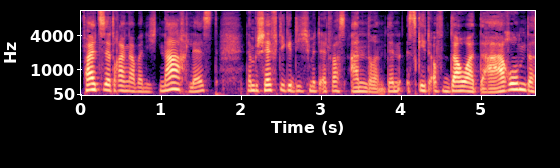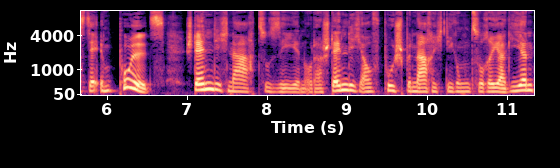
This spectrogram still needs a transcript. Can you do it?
Falls der Drang aber nicht nachlässt, dann beschäftige dich mit etwas anderem, denn es geht auf Dauer darum, dass der Impuls, ständig nachzusehen oder ständig auf Push-Benachrichtigungen zu reagieren,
